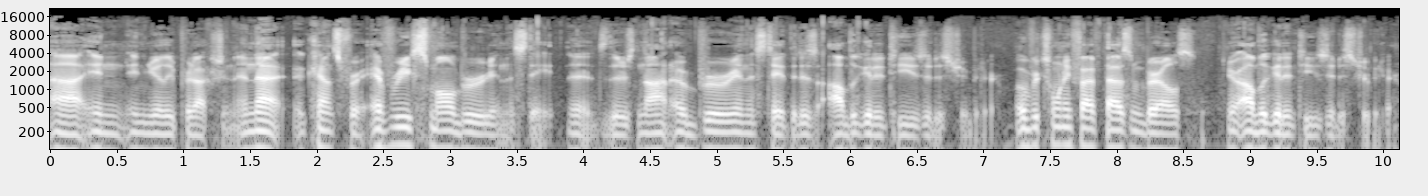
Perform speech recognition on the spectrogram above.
uh, in in yearly production, and that accounts for every small brewery in the state. There's not a brewery in the state that is obligated to use a distributor. Over 25,000 barrels, you're obligated to use a distributor.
